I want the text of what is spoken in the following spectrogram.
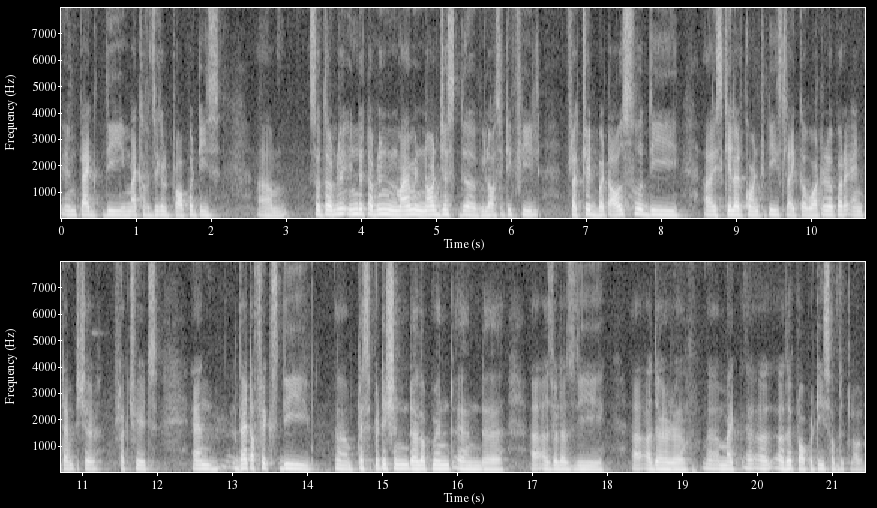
impact the microphysical properties. Um, so in the turbulent environment, not just the velocity field fluctuate, but also the uh, scalar quantities like water vapor and temperature fluctuates. And that affects the uh, precipitation development and uh, as well as the other, other properties of the cloud.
